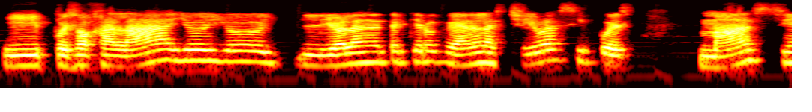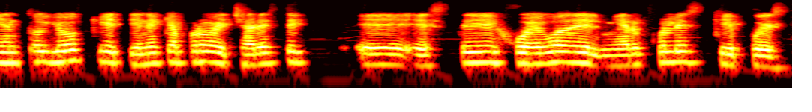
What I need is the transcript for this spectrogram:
Y pues ojalá yo, yo, yo la neta quiero que ganen las Chivas y pues más siento yo que tiene que aprovechar este, eh, este juego del miércoles que pues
